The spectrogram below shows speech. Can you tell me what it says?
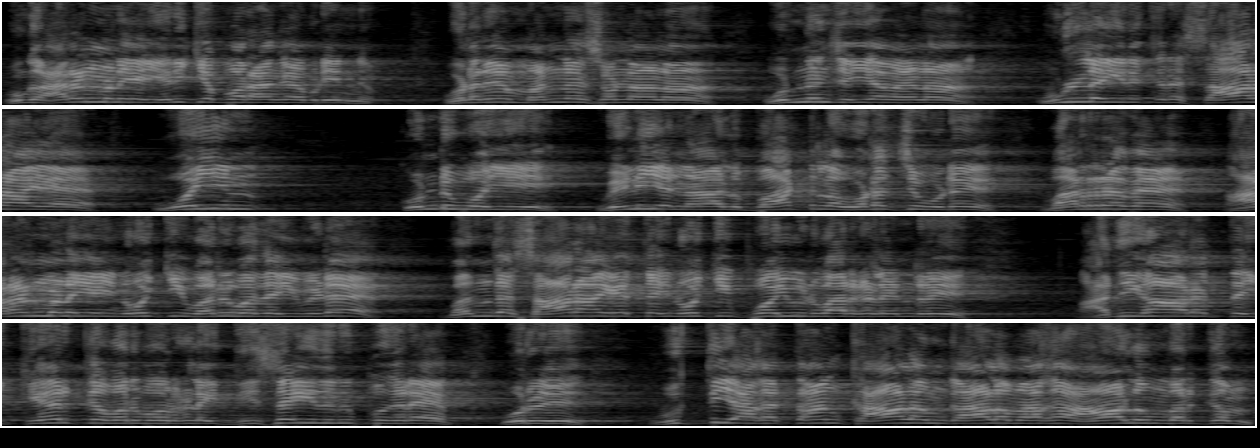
உங்கள் அரண்மனையை எரிக்க போகிறாங்க அப்படின்னு. உடனே மன்னன் சொன்னானா ஒன்றும் செய்ய வேணாம் உள்ளே இருக்கிற சாராய ஒயின் கொண்டு போய் வெளியே நாலு பாட்டிலை உடைச்சி விடு வர்றவன் அரண்மனையை நோக்கி வருவதை விட வந்த சாராயத்தை நோக்கி போய்விடுவார்கள் என்று அதிகாரத்தை கேட்க வருபவர்களை திசை திருப்புகிற ஒரு உக்தியாகத்தான் காலம் காலமாக ஆளும் வர்க்கம்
